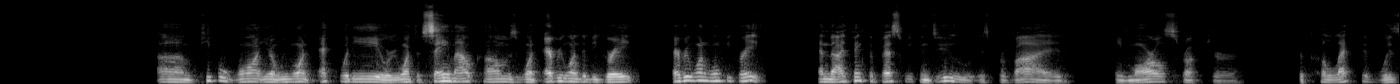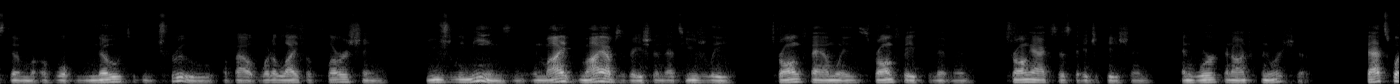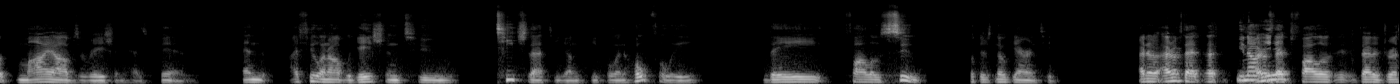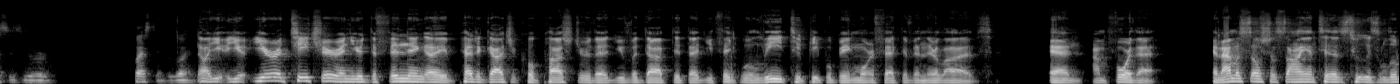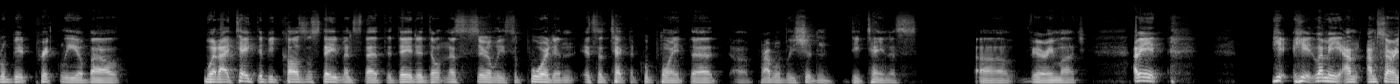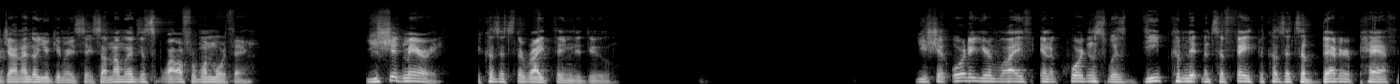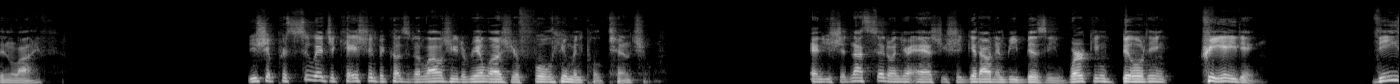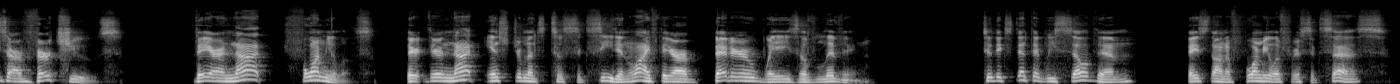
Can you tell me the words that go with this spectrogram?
um, people want, you know, we want equity or we want the same outcomes, we want everyone to be great. Everyone won't be great. And I think the best we can do is provide a moral structure, the collective wisdom of what we know to be true about what a life of flourishing usually means. In, in my my observation, that's usually strong family, strong faith commitment, strong access to education, and work and entrepreneurship. That's what my observation has been. And I feel an obligation to teach that to young people, and hopefully they follow suit, but there's no guarantee. I don't, I don't know if that, that you know, if that follow if that addresses your question. But go ahead. No, you, you, you're a teacher and you're defending a pedagogical posture that you've adopted that you think will lead to people being more effective in their lives, and I'm for that. And I'm a social scientist who is a little bit prickly about what I take to be causal statements that the data don't necessarily support. And it's a technical point that uh, probably shouldn't detain us uh, very much. I mean, here, here, let me, I'm, I'm sorry, John. I know you're getting ready to say something. I'm going to just offer one more thing. You should marry because it's the right thing to do. You should order your life in accordance with deep commitments of faith because it's a better path in life. You should pursue education because it allows you to realize your full human potential. And you should not sit on your ass. You should get out and be busy, working, building, creating. These are virtues. They are not formulas. They're, they're not instruments to succeed in life. They are better ways of living to the extent that we sell them based on a formula for success,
